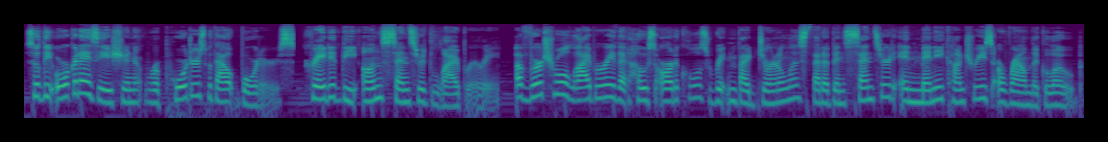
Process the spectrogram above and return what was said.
So the organization Reporters Without Borders created the Uncensored Library, a virtual library that hosts articles written by journalists that have been censored in many countries around the globe.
